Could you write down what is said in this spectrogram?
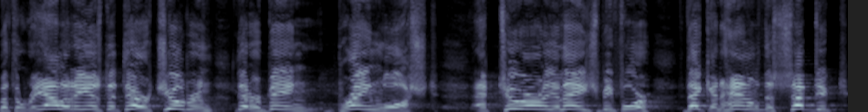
But the reality is that there are children that are being brainwashed at too early an age before they can handle the subject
